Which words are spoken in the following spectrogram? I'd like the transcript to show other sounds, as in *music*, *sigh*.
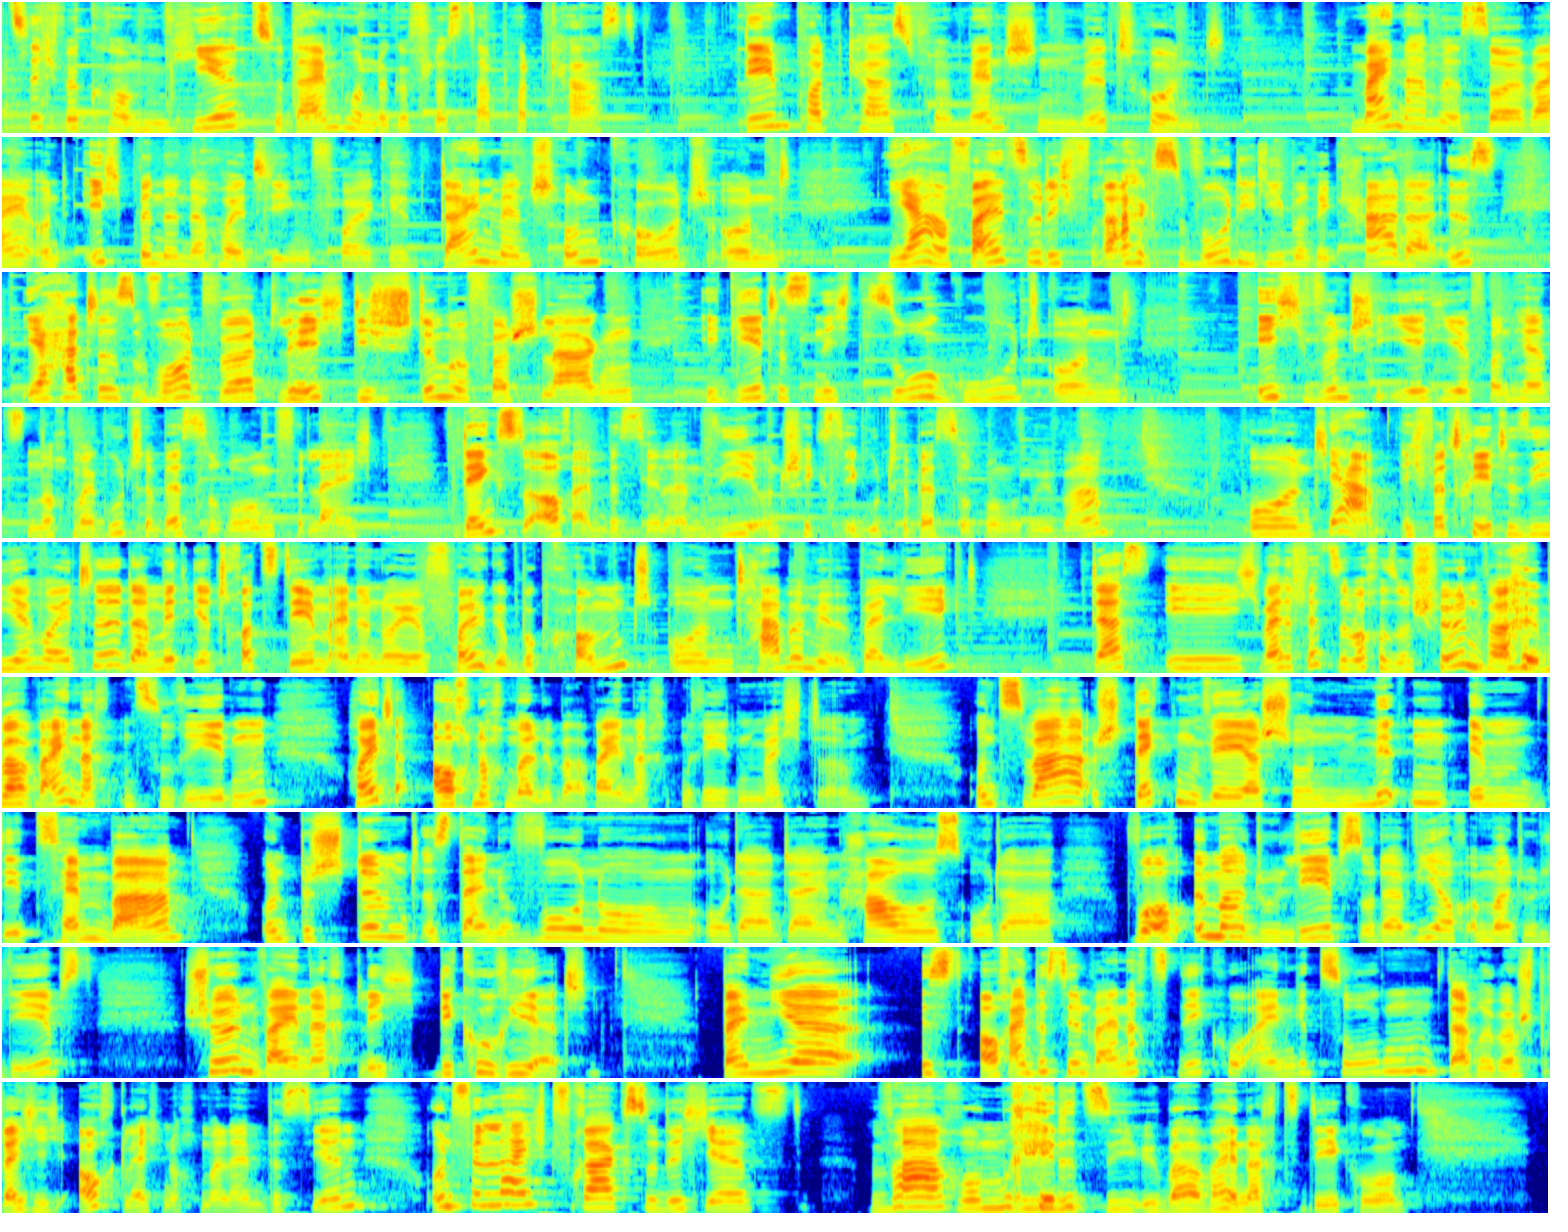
herzlich willkommen hier zu deinem Hundegeflüster-Podcast, dem Podcast für Menschen mit Hund. Mein Name ist Solvay und ich bin in der heutigen Folge dein Mensch-Hund-Coach und ja, falls du dich fragst, wo die liebe Ricarda ist, ihr hat es wortwörtlich die Stimme verschlagen, ihr geht es nicht so gut und ich wünsche ihr hier von Herzen nochmal gute Besserung. Vielleicht denkst du auch ein bisschen an sie und schickst ihr gute Besserung rüber. Und ja, ich vertrete sie hier heute, damit ihr trotzdem eine neue Folge bekommt und habe mir überlegt, dass ich, weil es letzte Woche so schön war, *laughs* über Weihnachten zu reden, heute auch nochmal über Weihnachten reden möchte. Und zwar stecken wir ja schon mitten im Dezember und bestimmt ist deine Wohnung oder dein Haus oder wo auch immer du lebst oder wie auch immer du lebst, schön weihnachtlich dekoriert. Bei mir ist auch ein bisschen Weihnachtsdeko eingezogen. Darüber spreche ich auch gleich noch mal ein bisschen. Und vielleicht fragst du dich jetzt, warum *laughs* redet sie über Weihnachtsdeko?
